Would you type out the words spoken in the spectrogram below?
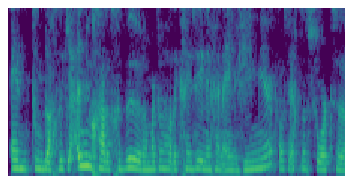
En toen dacht ik, ja, en nu gaat het gebeuren. Maar toen had ik geen zin en geen energie meer. Het was echt een soort, uh,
